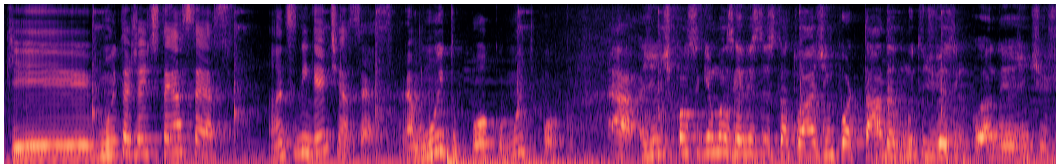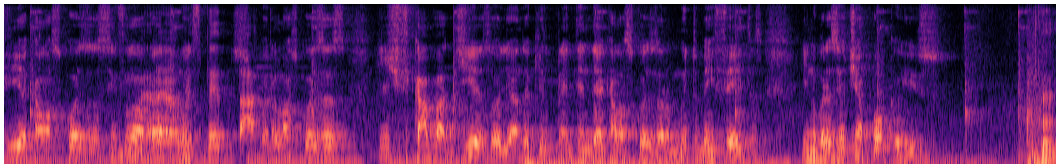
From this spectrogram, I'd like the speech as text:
Que muita gente tem acesso. Antes ninguém tinha acesso, era muito pouco, muito pouco. É, a gente conseguia umas revistas de tatuagem importadas muito de vez em quando e a gente via aquelas coisas assim, falou, era, era um muito, espetáculo. Eram umas coisas que a gente ficava dias olhando aquilo para entender aquelas coisas, eram muito bem feitas. E no Brasil tinha pouco isso. Ah.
